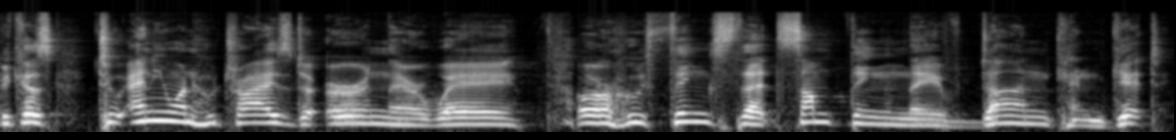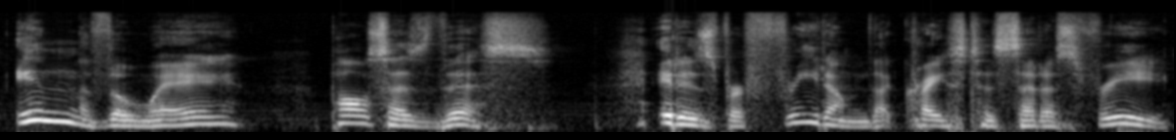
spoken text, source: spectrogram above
Because to anyone who tries to earn their way or who thinks that something they've done can get in the way, Paul says this It is for freedom that Christ has set us free.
